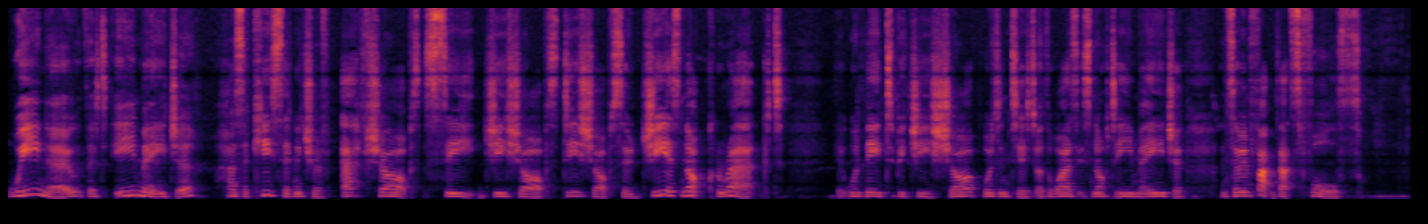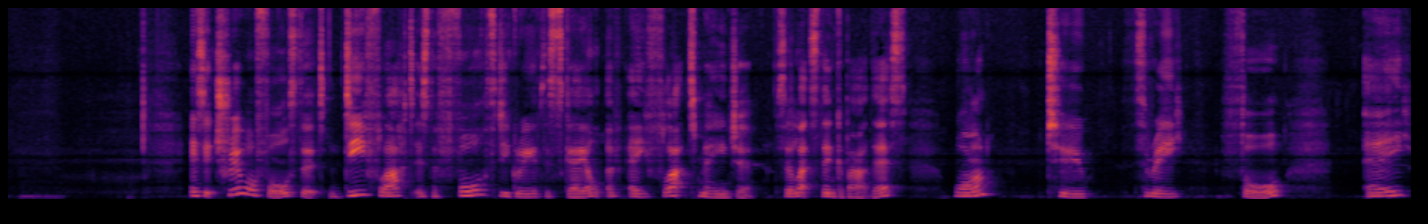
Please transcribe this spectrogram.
we know that E major has a key signature of F sharps, C, G sharps, D sharps. So G is not correct. It would need to be G sharp, wouldn't it? Otherwise, it's not E major. And so, in fact, that's false. Is it true or false that D flat is the fourth degree of the scale of A flat major? So let's think about this. One, two, three, four. A,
